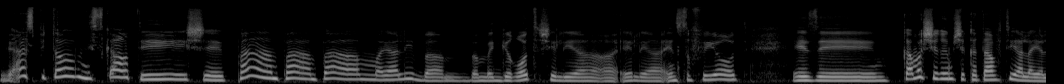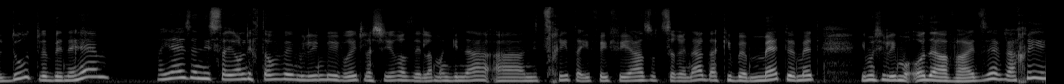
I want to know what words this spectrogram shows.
ואז פתאום נזכרתי שפעם, פעם, פעם היה לי במגירות שלי האלה, האינסופיות, איזה כמה שירים שכתבתי על הילדות, וביניהם היה איזה ניסיון לכתוב מילים בעברית לשיר הזה, למנגינה הנצחית, היפהפייה הזאת, סרנדה, כי באמת, באמת, אימא שלי מאוד אהבה את זה, ואחי,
